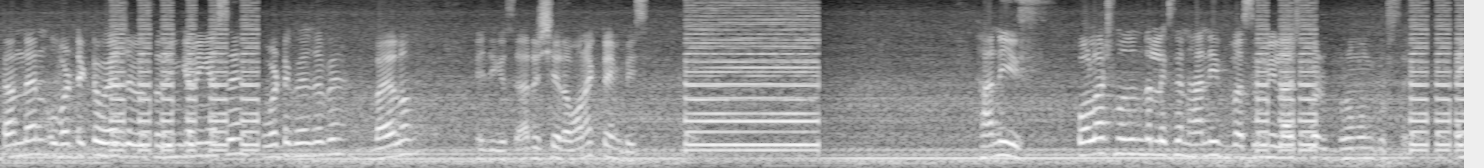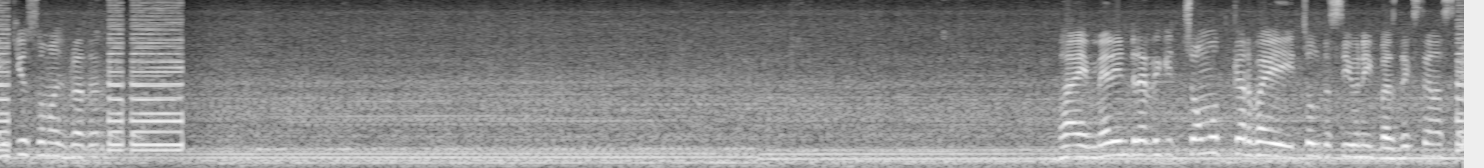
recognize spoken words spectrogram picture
টান দেন ওভারটেকটা হয়ে যাবে ইনকামিং আছে ওভারটেক হয়ে যাবে। ভাই, আলম এইদিকে আছে আরে, সেরা, অনেক টাইম পেয়েছি হানিফ, পলাশ মজুমদার লিখছেন, হানিফ বাসে উনি লাস্টবার ভ্রমণ করছে। Thank you so much brother ভাই মেরিন ড্রাইভে কি চমৎকার ভাই চলতেছে ইউনিক বাস দেখছেন আজকে?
